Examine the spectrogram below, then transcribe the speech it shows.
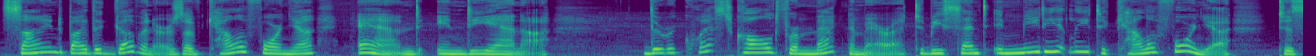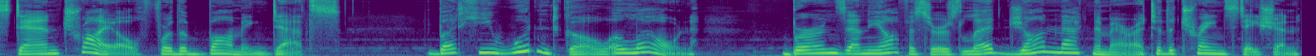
signed by the governors of California and Indiana. The request called for McNamara to be sent immediately to California to stand trial for the bombing deaths. But he wouldn't go alone. Burns and the officers led John McNamara to the train station,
